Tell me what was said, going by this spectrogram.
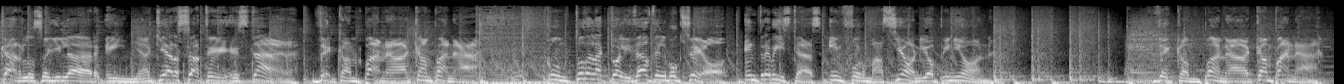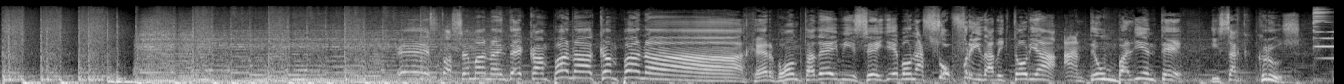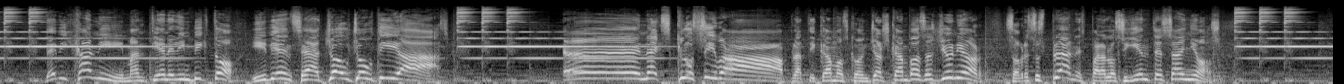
Carlos Aguilar e Iñaki Arzate están de campana a campana. Con toda la actualidad del boxeo, entrevistas, información y opinión. De campana a campana. Esta semana en De Campana a Campana, Gervonta Davis se lleva una sufrida victoria ante un valiente Isaac Cruz. Debbie Honey mantiene el invicto y vence a Jojo Díaz. En exclusiva, platicamos con George Cambosos Jr. sobre sus planes para los siguientes años.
